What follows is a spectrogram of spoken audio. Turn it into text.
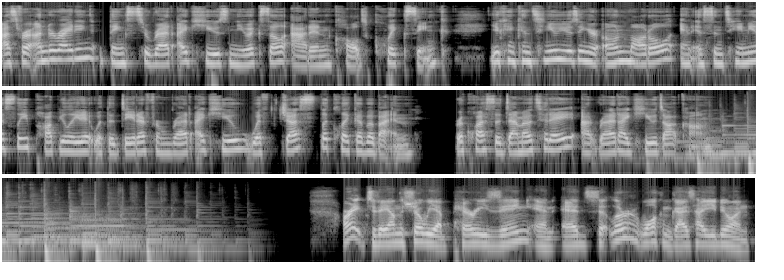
As for underwriting, thanks to Red IQ's new Excel add-in called QuickSync, you can continue using your own model and instantaneously populate it with the data from Red IQ with just the click of a button. Request a demo today at rediq.com. All right, today on the show we have Perry Zhang and Ed Sittler. Welcome, guys. How you doing?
